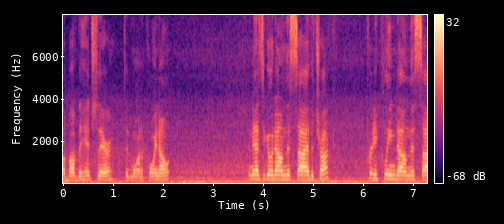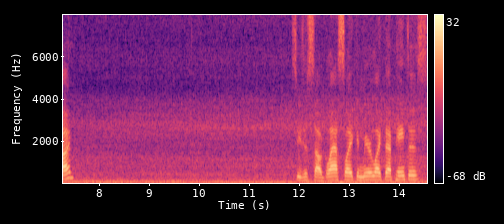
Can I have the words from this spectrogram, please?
above the hitch there, did want to point out. And as you go down this side of the truck, pretty clean down this side. See just how glass-like and mirror-like that paint is.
